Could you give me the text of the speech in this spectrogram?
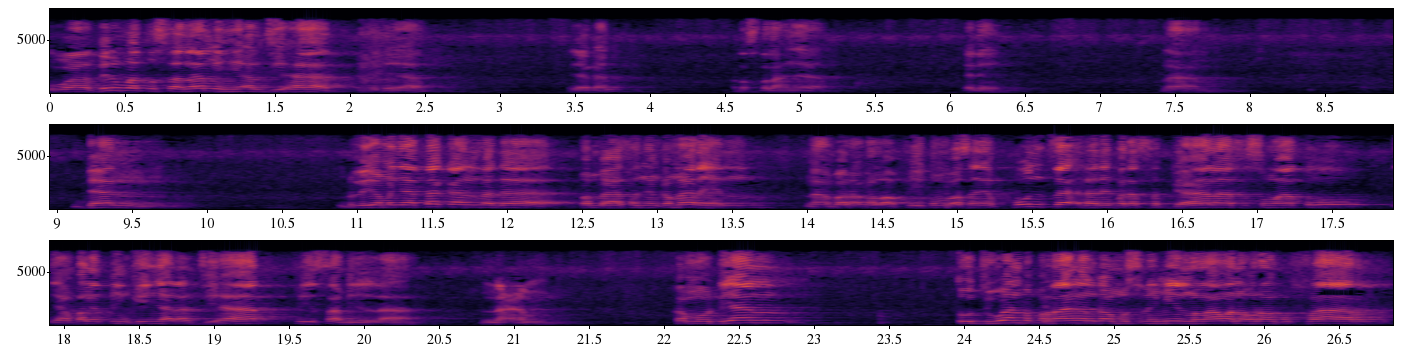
wa dirwatu sanamihi al-jihad gitu ya. Ya kan? Atau setelahnya ini. Nah. Dan beliau menyatakan pada pembahasan yang kemarin, nah barakallahu fikum bahwasanya puncak daripada segala sesuatu yang paling tingginya adalah jihad fi sabilillah. Naam. Kemudian tujuan peperangan kaum muslimin melawan orang kafir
